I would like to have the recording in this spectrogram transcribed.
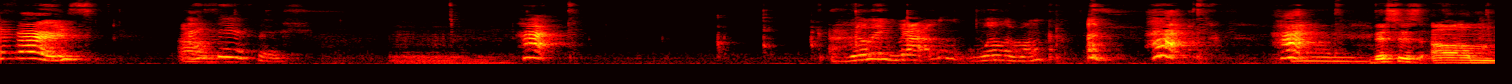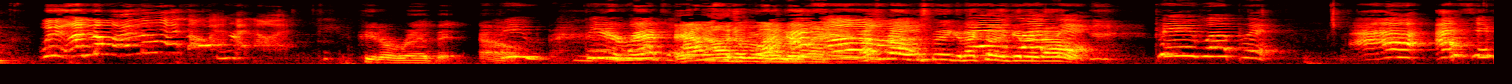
it first. I Um, said fish. Hat. Willy Wonka. Willy Wonka. Hat. Hat. This is um Wait, I know, I know, I know, I know, I know. Peter Rabbit. Oh. P. Peter Rabbit. And Alice in Alice in Wonderland. Wonderland. That's what I was thinking. I couldn't get it out. P. Rabbit. I, I said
